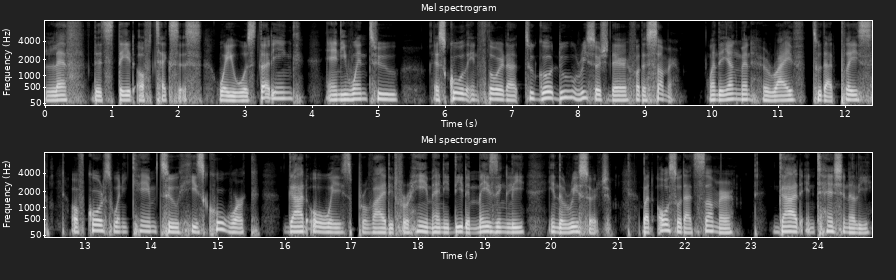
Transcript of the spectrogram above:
left the state of Texas where he was studying and he went to a school in Florida to go do research there for the summer. When the young man arrived to that place, of course, when he came to his schoolwork, God always provided for him and he did amazingly in the research. But also that summer, God intentionally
